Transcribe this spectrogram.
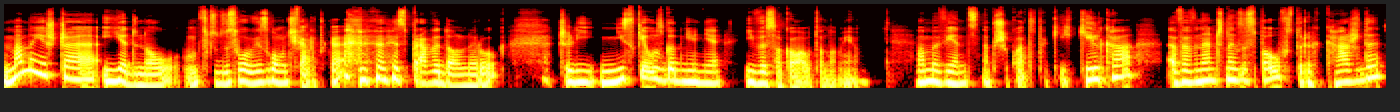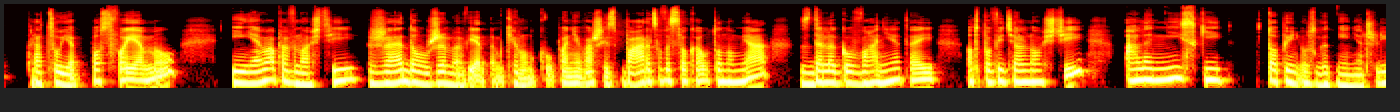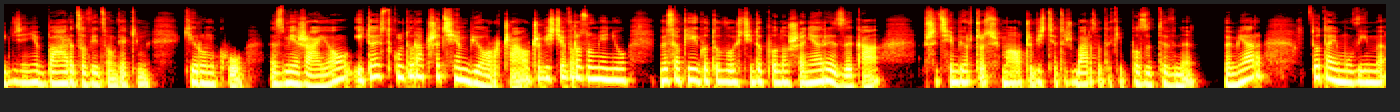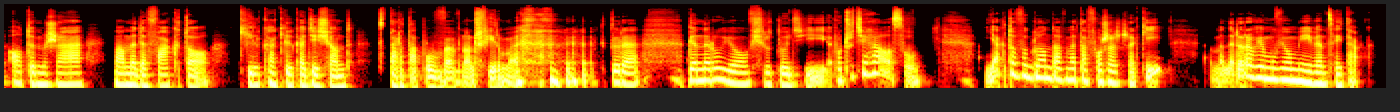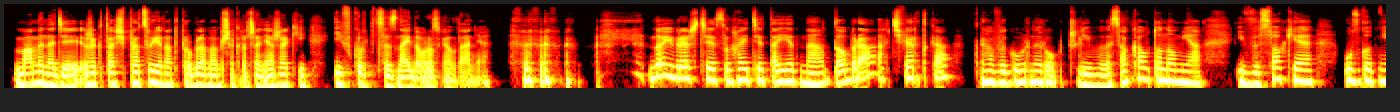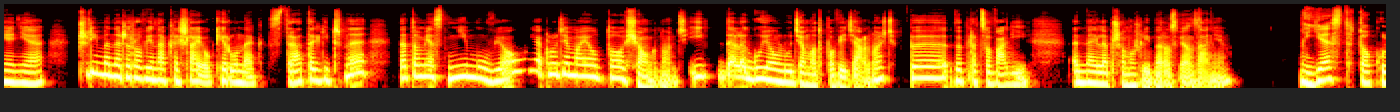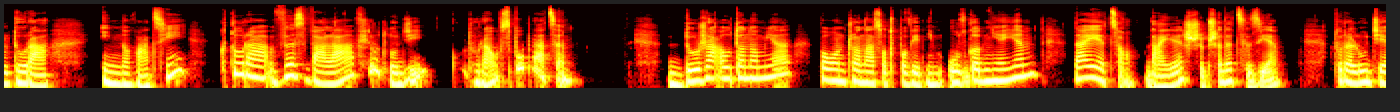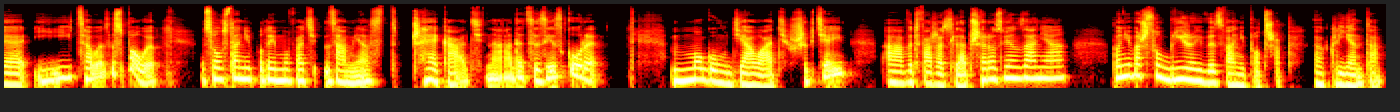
Mamy jeszcze jedną, w cudzysłowie, złą ćwiartkę, sprawy dolny róg, czyli niskie uzgodnienie i wysoką autonomię. Mamy więc na przykład takich kilka wewnętrznych zespołów, z których każdy pracuje po swojemu i nie ma pewności, że dążymy w jednym kierunku, ponieważ jest bardzo wysoka autonomia, zdelegowanie tej odpowiedzialności, ale niski stopień uzgodnienia, czyli ludzie nie bardzo wiedzą, w jakim kierunku zmierzają, i to jest kultura przedsiębiorcza, oczywiście w rozumieniu wysokiej gotowości do ponoszenia ryzyka. Przedsiębiorczość ma oczywiście też bardzo taki pozytywny wymiar. Tutaj mówimy o tym, że mamy de facto kilka, kilkadziesiąt startupów wewnątrz firmy, które generują wśród ludzi poczucie chaosu. Jak to wygląda w metaforze rzeki? Menedżerowie mówią mniej więcej tak. Mamy nadzieję, że ktoś pracuje nad problemem przekroczenia rzeki i wkrótce znajdą rozwiązanie. No i wreszcie, słuchajcie, ta jedna dobra ćwiartka, prawy górny róg, czyli wysoka autonomia i wysokie uzgodnienie, czyli menedżerowie nakreślają kierunek strategiczny, natomiast nie mówią, jak ludzie mają to osiągnąć i delegują ludziom odpowiedzialność, by wypracowali najlepsze możliwe rozwiązanie. Jest to kultura innowacji, która wyzwala wśród ludzi kulturę współpracy. Duża autonomia połączona z odpowiednim uzgodnieniem daje co? Daje szybsze decyzje, które ludzie i całe zespoły są w stanie podejmować zamiast czekać na decyzje z góry. Mogą działać szybciej, a wytwarzać lepsze rozwiązania, ponieważ są bliżej wyzwań i potrzeb e, klienta.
